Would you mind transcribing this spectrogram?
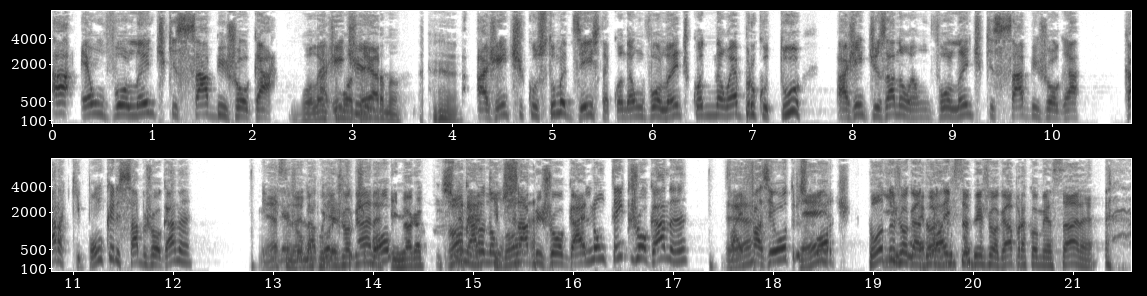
ah, é um volante que sabe jogar. Volante gente, moderno. A gente costuma dizer isso, né? Quando é um volante, quando não é brucutu, a gente diz, ah, não, é um volante que sabe jogar. Cara, que bom que ele sabe jogar, né? É, ele é jogador ele jogar, né? Ele joga futebol, Se o cara né? não sabe jogar, ele não tem que jogar, né? Vai é. fazer outro é. esporte. Todo e jogador tem que saber jogar para começar, né?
